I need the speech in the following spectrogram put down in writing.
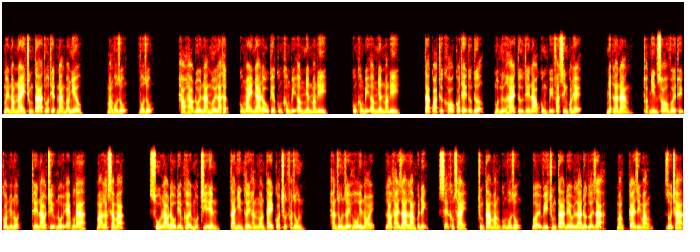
Mấy năm nay chúng ta thua thiệt nàng bao nhiêu? Mắng vô dụng vô dụng. Hảo hảo đối nàng mới là thật, cũng may nha đầu kia cũng không bị âm nhân mang đi. Cũng không bị âm nhân mang đi. Ta quả thực khó có thể tưởng tượng, một nữ hải tử thế nào cùng quỷ phát sinh quan hệ. Nhất là nàng, thoạt nhìn so với thủy còn nhuyễn lộn, thế nào chịu nổi ép buộc à mã lặc sa mạc xú lao đầu điểm khởi một chi yên, ta nhìn thấy hắn ngón tay có chút phát run. Hắn run dậy hô yên nói, lao thái ra làm quyết định, sẽ không sai, chúng ta mắng cũng vô dụng, bởi vì chúng ta đều là được lợi giả, mắng cái gì mắng, dối trá.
